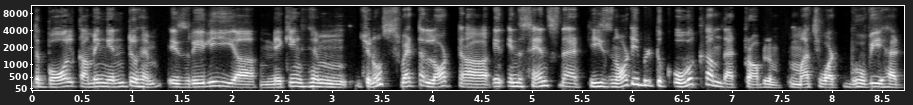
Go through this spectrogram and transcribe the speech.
the ball coming into him is really uh, making him, you know, sweat a lot uh, in, in the sense that he's not able to overcome that problem much what Bhuvi had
